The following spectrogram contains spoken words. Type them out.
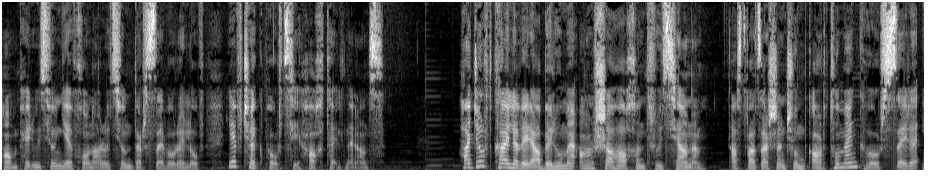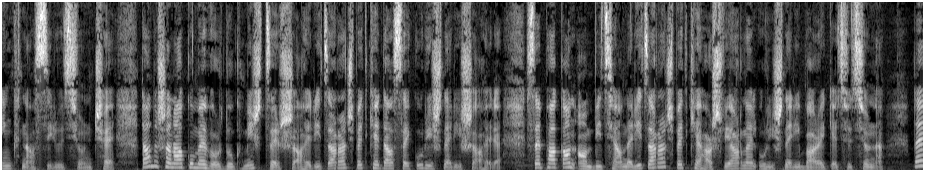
համբերություն եւ խոնարհություն դրսեւորելով եւ չեք փորձի հաղթել նրանց։ Հաջորդ քայլը վերաբերում է անշահախնդրությանը, Աստվածաշնչում կարդում ենք, որ սերը ինքնասիրություն չէ։ Դա նշանակում է, որ դուք միշտ ձեր շահերից առաջ պետք է դասեք ուրիշների շահերը։ Սեփական ամբիցիաներից առաջ պետք է հաշվի առնել ուրիշների բարեկեցությունը։ Դե,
